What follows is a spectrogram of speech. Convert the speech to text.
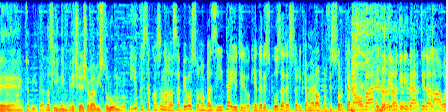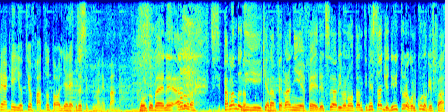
eh, capito? Alla fine invece ci aveva visto lungo. Io questa cosa non la sapevo, sono basita, io ti devo chiedere scusa, adesso richiamerò il professor Canova e gli dirò di ridarti la laurea che io ti ho fatto togliere due settimane fa. Molto bene. Allora, parlando di Chiara Ferragni e Fedez, arrivano tanti messaggi, addirittura qualcuno che fa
